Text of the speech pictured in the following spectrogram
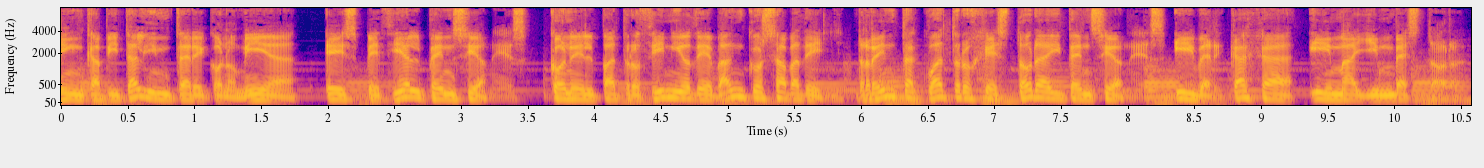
En Capital Intereconomía, especial pensiones, con el patrocinio de Banco Sabadell, Renta 4 Gestora y Pensiones, Ibercaja y MyInvestor.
